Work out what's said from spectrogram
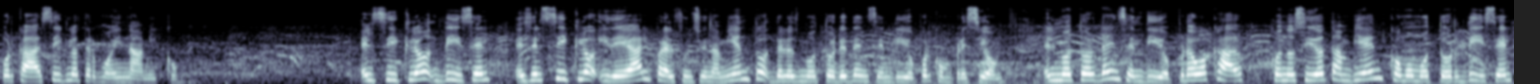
por cada ciclo termodinámico. El ciclo diésel es el ciclo ideal para el funcionamiento de los motores de encendido por compresión. El motor de encendido provocado, conocido también como motor diésel,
